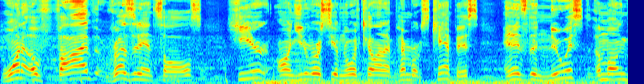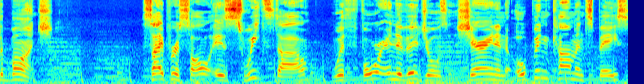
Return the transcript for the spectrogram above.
one of five residence halls here on University of North Carolina Pembroke's campus and is the newest among the bunch. Cypress Hall is suite style with four individuals sharing an open common space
